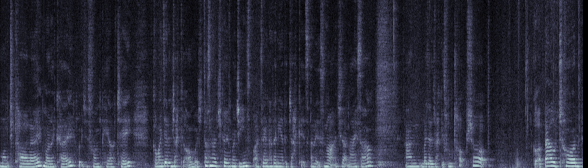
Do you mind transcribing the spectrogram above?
Monte Carlo, Monaco, which is from PLT. Got my denim jacket on, which doesn't actually go with my jeans, but I don't have any other jackets and it's not actually that nice out. And my denim jacket's from Topshop. Got a belt on,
